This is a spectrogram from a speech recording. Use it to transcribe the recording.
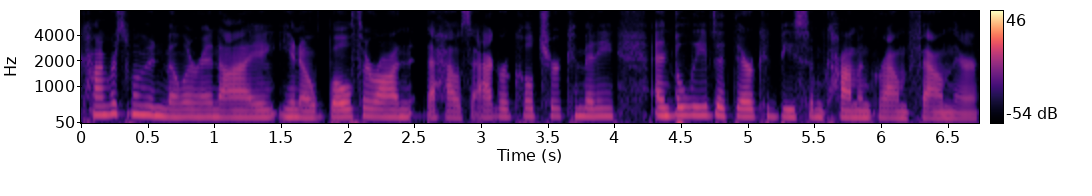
Congresswoman Miller and I, you know, both are on the House Agriculture Committee and believe that there could be some common ground found there.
